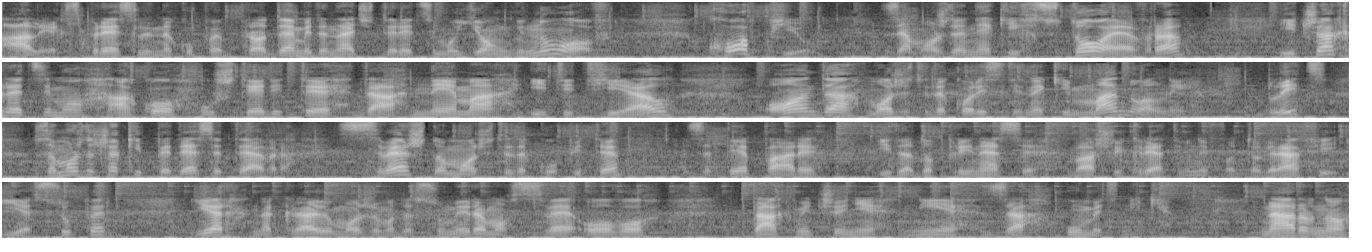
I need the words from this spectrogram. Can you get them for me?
AliExpress ili na kupujem prodajem i da nađete recimo Yongnuov kopiju za možda nekih 100 evra i čak recimo ako uštedite da nema ETTL, onda možete da koristite neki manualni blic za možda čak i 50 evra. Sve što možete da kupite za te pare i da doprinese vašoj kreativnoj fotografiji je super, jer na kraju možemo da sumiramo sve ovo takmičenje nije za umetnike. Naravno,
